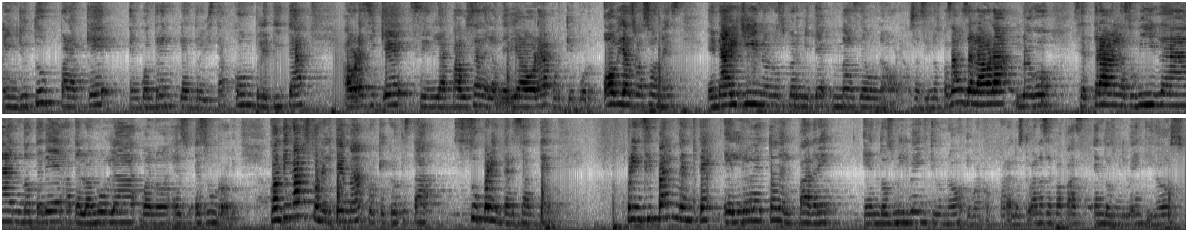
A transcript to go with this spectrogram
en YouTube para que encuentren la entrevista completita. Ahora sí que sin la pausa de la media hora, porque por obvias razones en IG no nos permite más de una hora. O sea, si nos pasamos de la hora, luego se traba en la subida, no te deja, te lo anula. Bueno, es, es un rollo. Continuamos con el tema porque creo que está súper interesante. Principalmente el reto del padre en 2021 y bueno, para los que van a ser papás en 2022.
